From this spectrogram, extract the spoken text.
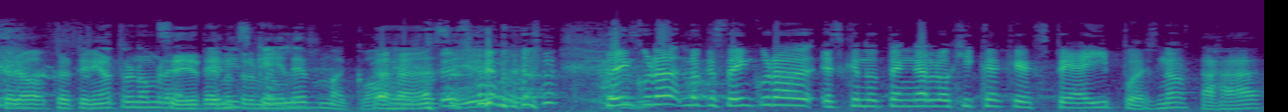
Pero, pero tenía otro nombre, Sí, Dennis otro nombre. Caleb McCoy. Así. Está lo que está bien curado es que no tenga lógica que esté ahí, pues, ¿no? Ajá.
